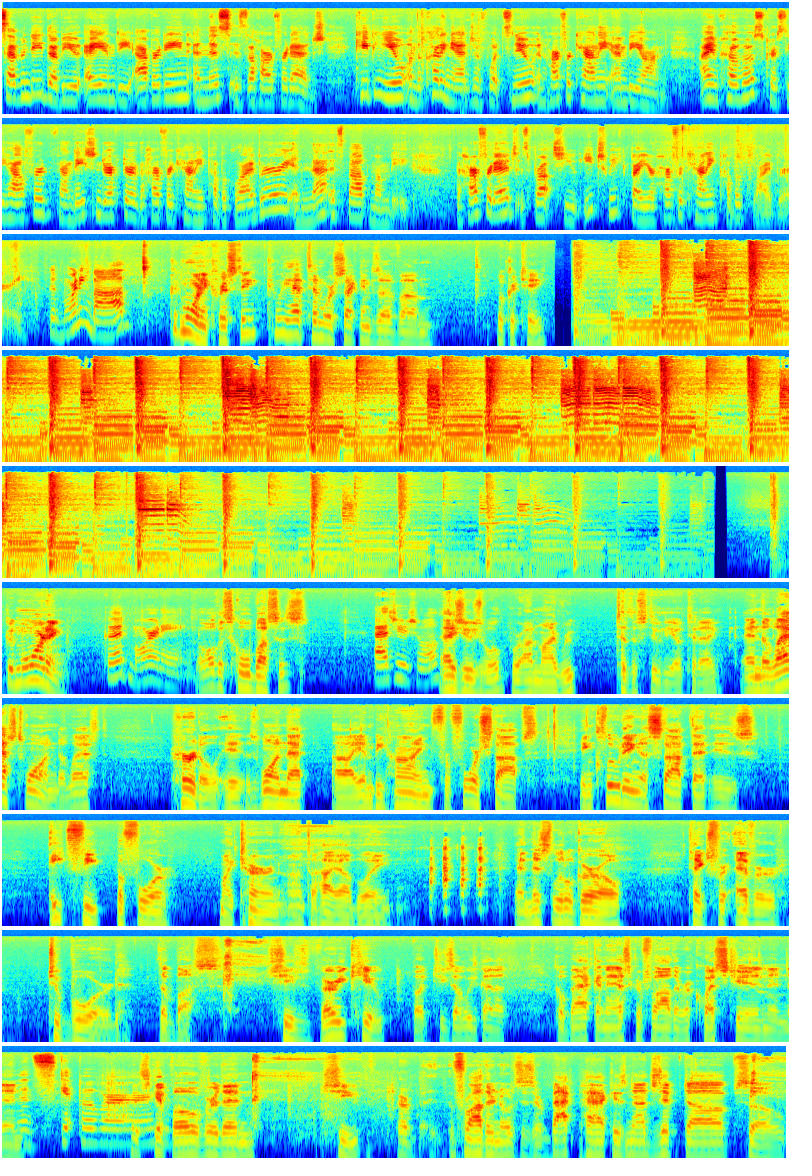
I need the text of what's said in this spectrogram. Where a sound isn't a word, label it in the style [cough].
It's 970 WAMD Aberdeen, and this is the Harford Edge, keeping you on the cutting edge of what's new in Harford County and beyond. I am co host Kristi Halford, Foundation Director of the Harford County Public Library, and that is Bob Mumby. The Harford Edge is brought to you each week by your Harford County Public Library. Good morning, Bob. Good morning, Kristi. Can we have 10 more seconds of um, Booker T? Good morning. Good morning. All the school buses, As usual, as usual, were on my route to the studio today. And the last one, the last hurdle, is one that I am behind for four stops, including a stop that is eight feet before my turn onto High Up Lane. [laughs] and this little girl takes forever to board the bus. She's very cute, but she's always got to go back and ask her father a question and then and then skip over. skip over. Then she, her father notices her backpack is not zipped up, so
